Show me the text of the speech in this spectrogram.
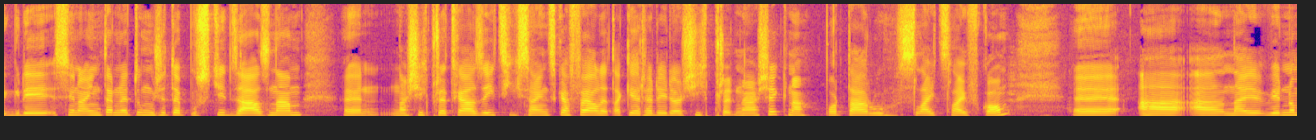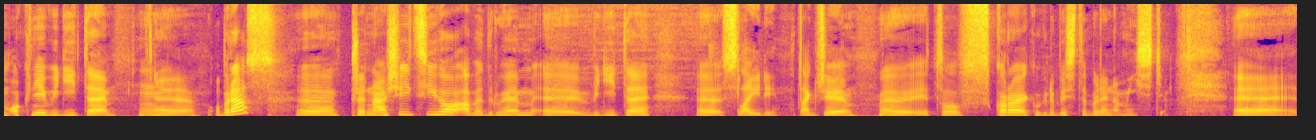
kdy si na internetu můžete pustit záznam našich předcházejících Science Cafe, ale také řady dalších přednášek na portálu slideslive.com a, a na, v jednom okně vidíte obraz přednášejícího a ve druhém vidíte eh, slajdy. Takže eh, je to skoro jako kdybyste byli na místě. Eh,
